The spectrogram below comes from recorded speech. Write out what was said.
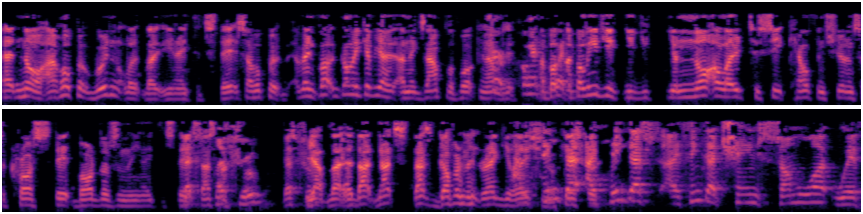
uh, no, I hope it wouldn't look like the United States. I hope it. I mean, let, let me give you an example of what can sure, happen. Ahead, I. I believe you, you you're not allowed to seek health insurance across state borders in the United States. That's, that's, that's true. That's true. Yeah, that, yeah. that that's that's government regulation. I think, okay, that, so, I think that's I think that changed somewhat with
